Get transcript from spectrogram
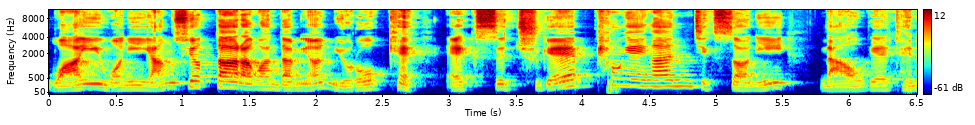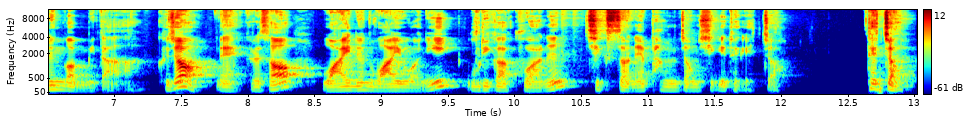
y1이 양수였다라고 한다면 이렇게 x축에 평행한 직선이 나오게 되는 겁니다. 그죠? 네, 그래서 y는 y1이 우리가 구하는 직선의 방정식이 되겠죠. 됐죠?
